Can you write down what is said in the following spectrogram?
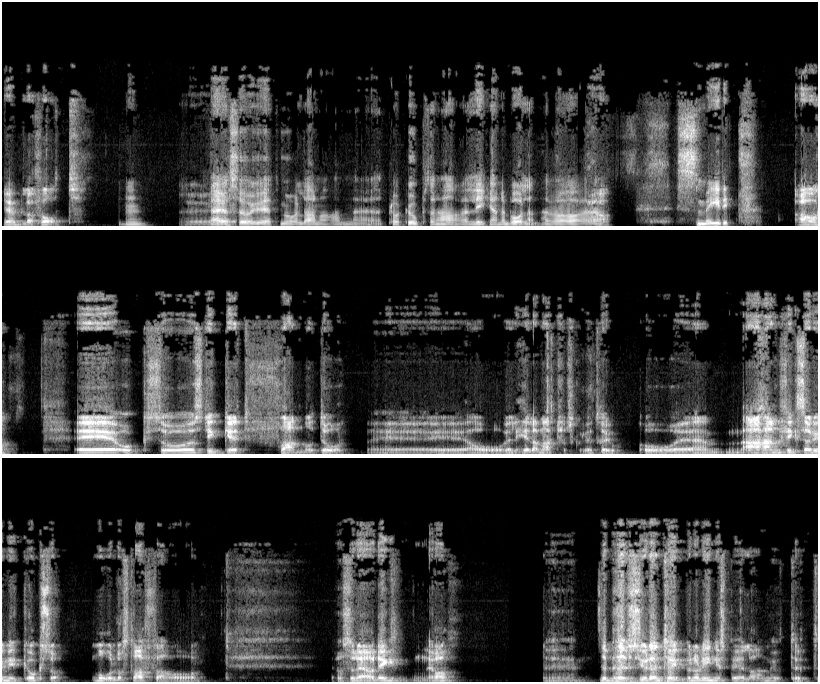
Jävla fart. Mm. Eh, ja, jag såg ju ett mål där när han eh, plockade upp den här liggande bollen. Det var ja. Smidigt. Ja, Eh, och så stycket framåt då. Eh, ja, väl hela matchen skulle jag tro. Och, eh, han fixade ju mycket också. Mål och straffar och, och sådär. Det, ja, Eh, det behövs ju den typen av linjespelare mot ett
